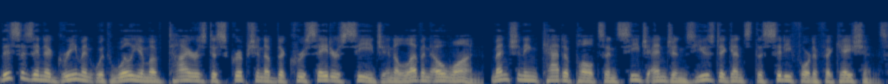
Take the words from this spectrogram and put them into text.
This is in agreement with William of Tyre's description of the Crusaders' siege in 1101, mentioning catapults and siege engines used against the city fortifications.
